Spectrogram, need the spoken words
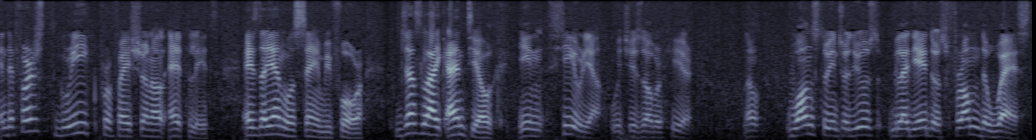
and the first Greek professional athletes, as Diane was saying before, just like Antioch in Syria, which is over here, no, wants to introduce gladiators from the West.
